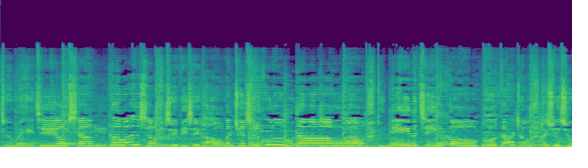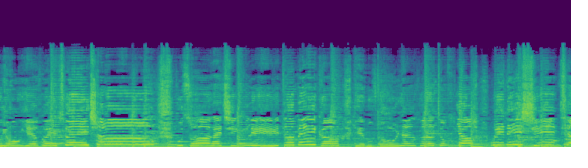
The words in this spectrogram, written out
这危机又像个玩笑，谁比谁好，完全是胡闹。对你的今后不打扰，海水汹涌也会退潮。不做爱情里的被告，也不否认和动摇，为你心跳。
